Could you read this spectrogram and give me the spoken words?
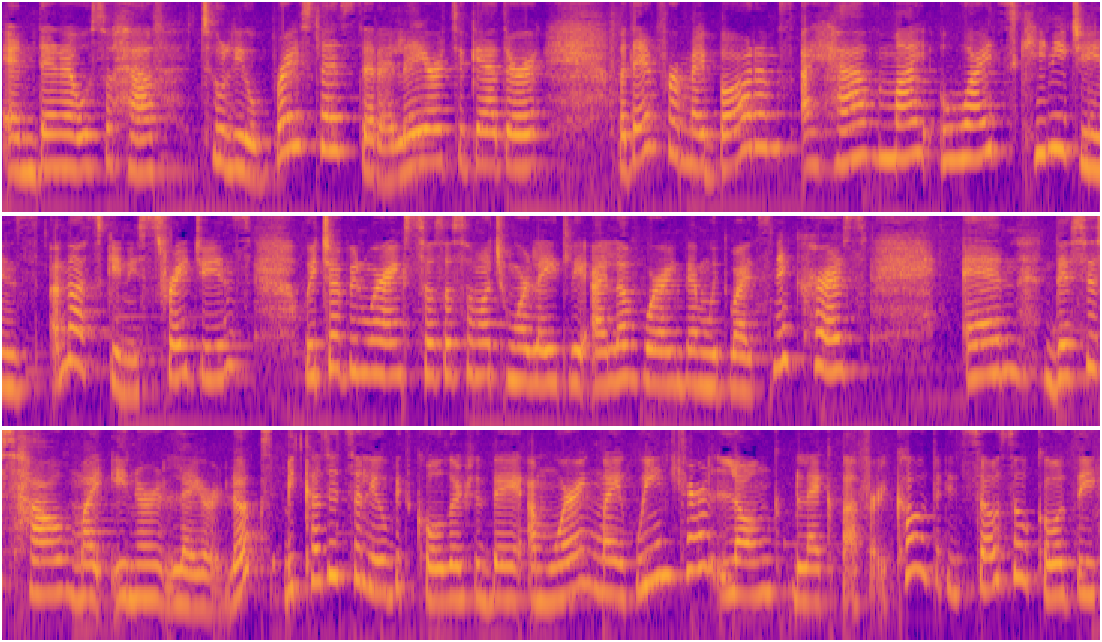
And then I also have two little bracelets that I layer together. But then for my bottoms, I have my white skinny jeans, uh, not skinny, straight jeans, which I've been wearing so, so, so much more lately. I love wearing them with white sneakers and this is how my inner layer looks. Because it's a little bit colder today i'm wearing my winter long black puffer coat that is so so cozy.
